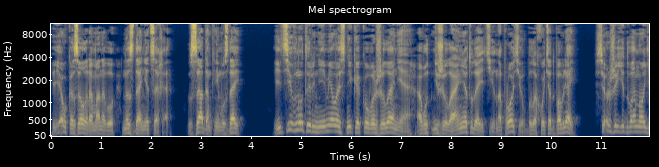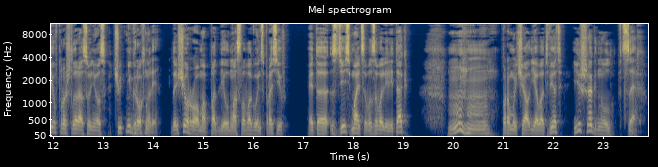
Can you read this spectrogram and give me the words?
Я указал Романову на здание цеха. «Задом к нему сдай». Идти внутрь не имелось никакого желания, а вот нежелание туда идти, напротив, было хоть отбавляй. Все же едва ноги в прошлый раз унес, чуть не грохнули. Да еще Рома подлил масло в огонь, спросив, «Это здесь Мальцева завалили, так?» «Угу», – промычал я в ответ и шагнул в цех.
